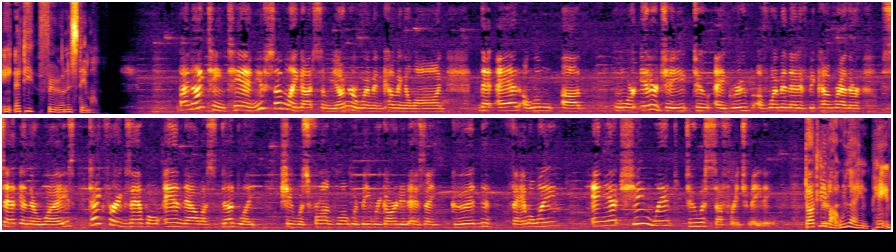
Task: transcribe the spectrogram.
en af de førende stemmer. By 1910, you've suddenly got some younger women coming along that add a little uh, more energy to a group of women that have become rather set in their ways. Take, for example, Anne Dallas Dudley. She was from what would be regarded as a good family, and yet she went to a suffrage meeting. Dudley var ud af en pæn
